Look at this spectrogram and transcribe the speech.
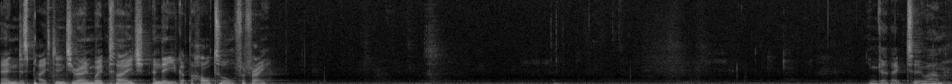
and just paste it into your own web page, and there you've got the whole tool for free. You can go back to um,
